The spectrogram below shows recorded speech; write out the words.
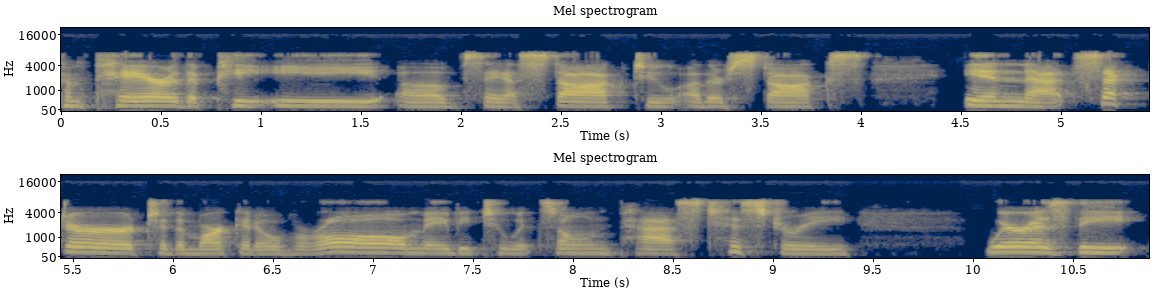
compare the PE of, say, a stock to other stocks in that sector, to the market overall, maybe to its own past history. Whereas the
